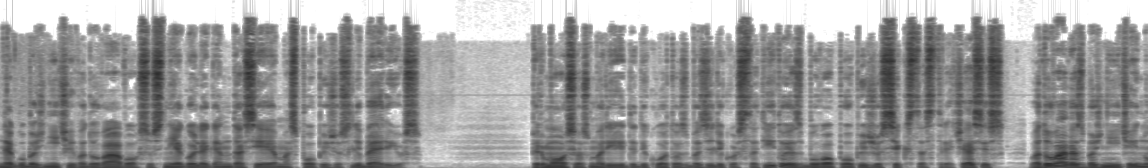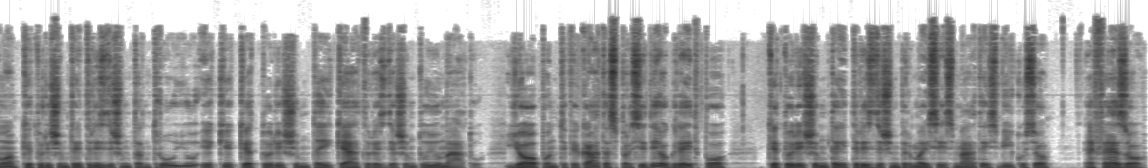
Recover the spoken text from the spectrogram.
negu bažnyčiai vadovavo su sniego legenda siejamas popiežius Liberijus. Pirmosios Marijai dedikuotos bazilikos statytojas buvo popiežius Sikstas III, vadovavęs bažnyčiai nuo 432 iki 440 metų. Jo pontifikatas prasidėjo greit po 431 metais vykusio Efezo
